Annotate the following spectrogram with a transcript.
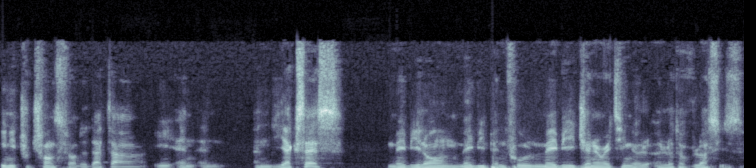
he needs to transfer the data and, and, and the access may be long, maybe painful, maybe generating a, a lot of losses.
